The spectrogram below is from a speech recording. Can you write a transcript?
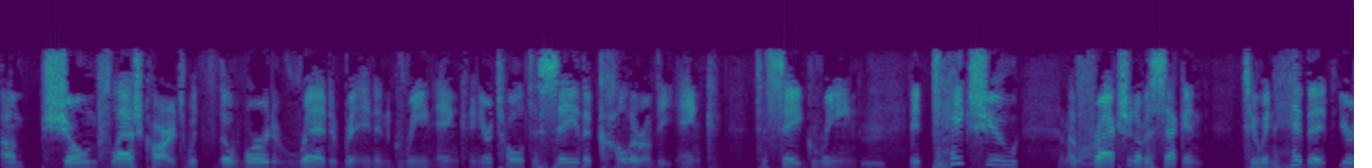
um, shown flashcards with the word red written in green ink, and you're told to say the color of the ink, to say green, Mm. it takes you Little a long. fraction of a second to inhibit your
